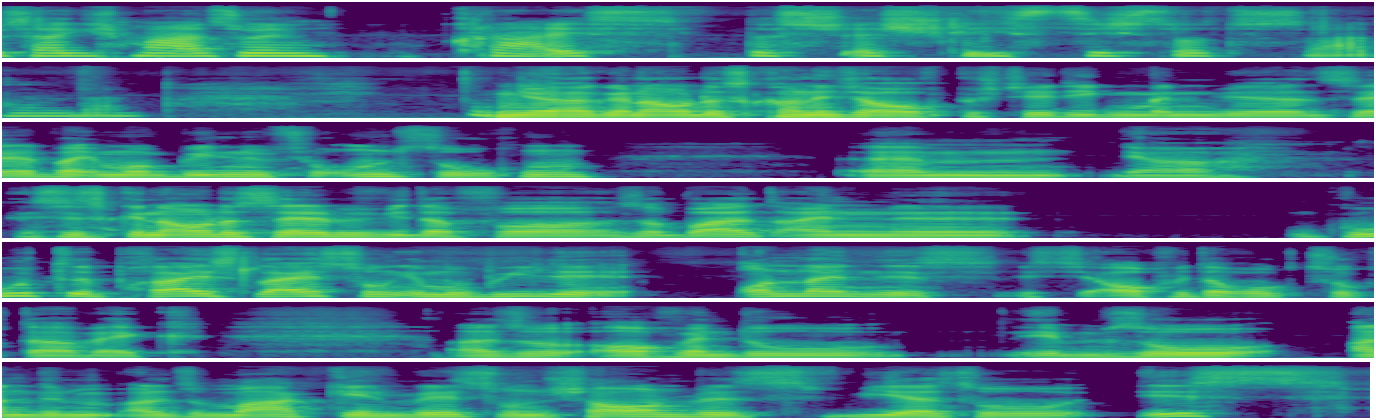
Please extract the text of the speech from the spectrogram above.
sage ich mal, so ein Kreis. Das erschließt sich sozusagen dann. Ja, genau, das kann ich auch bestätigen, wenn wir selber Immobilien für uns suchen. Ähm, ja, es ist genau dasselbe wie davor. Sobald eine gute Preis-Leistung Immobilie online ist, ist sie auch wieder ruckzuck da weg. Also auch wenn du eben so an den also Markt gehen willst und schauen willst, wie er so ist,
